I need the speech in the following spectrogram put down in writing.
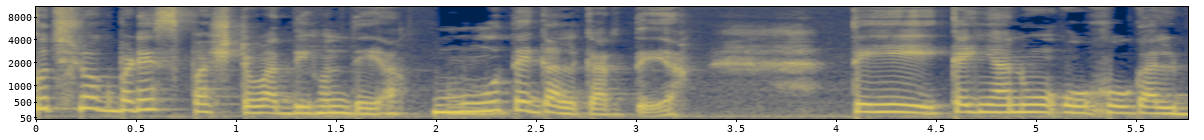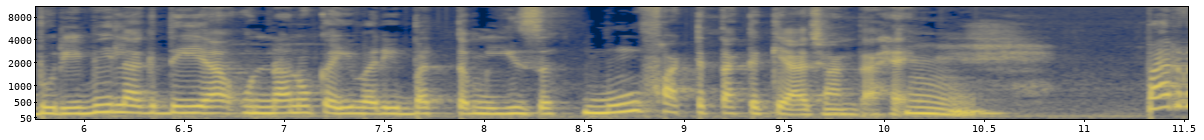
ਕੁਝ ਲੋਕ ਬੜੇ ਸਪਸ਼ਟਵਾਦੀ ਹੁੰਦੇ ਆ ਮੂੰਹ ਤੇ ਗੱਲ ਕਰਦੇ ਆ। ਤੇ ਕਈਆਂ ਨੂੰ ਉਹ ਗੱਲ ਬੁਰੀ ਵੀ ਲੱਗਦੀ ਆ ਉਹਨਾਂ ਨੂੰ ਕਈ ਵਾਰੀ ਬਦਤਮੀਜ਼ ਮੂੰਹ ਫੱਟ ਤੱਕ ਕਿਹਾ ਜਾਂਦਾ ਹੈ। ਪਰ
